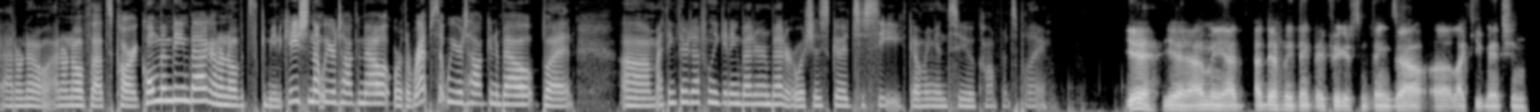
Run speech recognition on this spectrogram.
I don't know. I don't know if that's Khari Coleman being back. I don't know if it's the communication that we were talking about or the reps that we were talking about, but um, I think they're definitely getting better and better, which is good to see going into conference play. Yeah, yeah. I mean, I, I definitely think they figured some things out. Uh, like you mentioned,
